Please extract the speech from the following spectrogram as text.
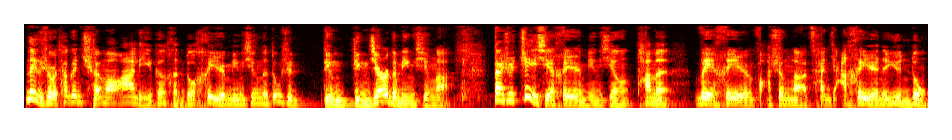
那个时候他跟拳王阿里，跟很多黑人明星呢都是顶顶尖儿的明星啊。但是这些黑人明星，他们为黑人发声啊，参加黑人的运动，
